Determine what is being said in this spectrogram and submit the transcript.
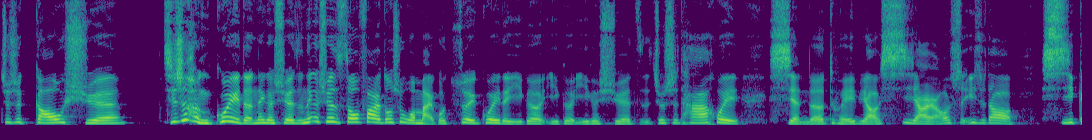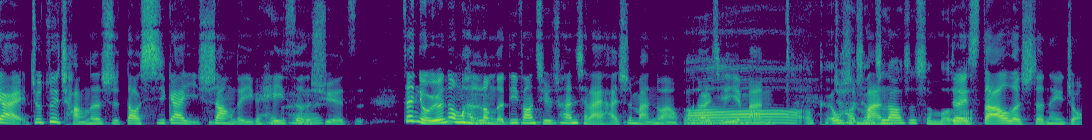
就是高靴，其实很贵的那个靴子，那个靴子 so far 都是我买过最贵的一个一个一个靴子，就是它会显得腿比较细啊，然后是一直到膝盖，就最长的是到膝盖以上的一个黑色的靴子，在纽约那种很冷的地方，其实穿起来还是蛮暖和的，而且也蛮，OK，我好像知道是什么了，对，stylish 的那种，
